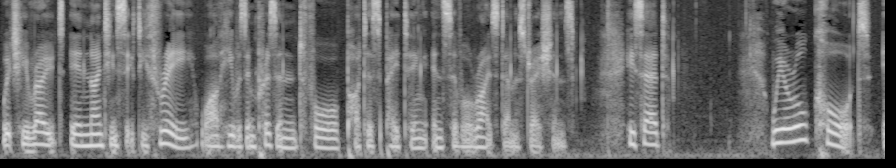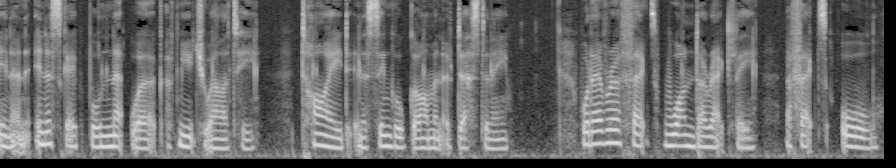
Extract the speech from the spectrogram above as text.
which he wrote in 1963 while he was imprisoned for participating in civil rights demonstrations. He said, We are all caught in an inescapable network of mutuality, tied in a single garment of destiny. Whatever affects one directly affects all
